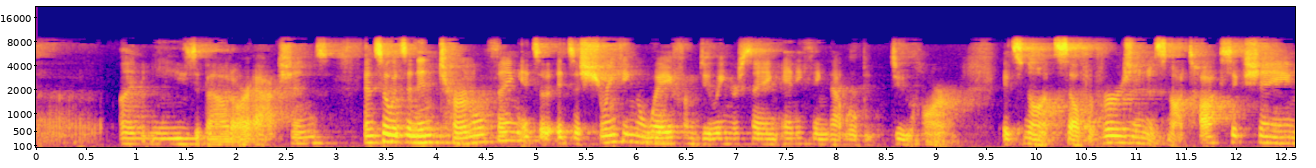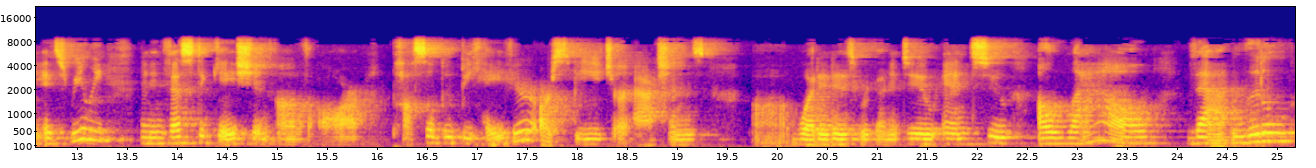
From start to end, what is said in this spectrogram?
uh, unease about our actions. And so it's an internal thing. It's a, it's a shrinking away from doing or saying anything that will be, do harm. It's not self aversion, it's not toxic shame. It's really an investigation of our possible behavior, our speech, our actions, uh, what it is we're going to do, and to allow that little,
